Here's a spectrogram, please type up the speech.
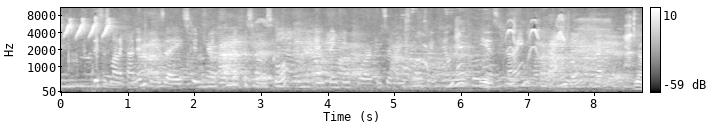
This is Manikandan. He is a student here at the Memphis Middle School, and thank you for considering sponsoring him. He is nine, nine years old. Yeah,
